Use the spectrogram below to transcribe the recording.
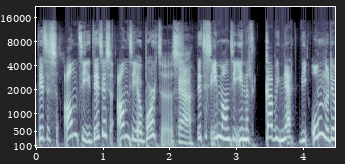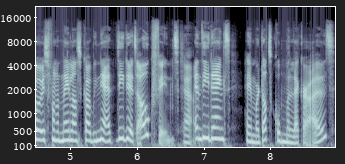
dit is anti, dit is anti-abortus. Ja. Dit is iemand die in het kabinet, die onderdeel is van het Nederlands kabinet, die dit ook vindt. Ja. En die denkt, hé, hey, maar dat komt me lekker uit.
